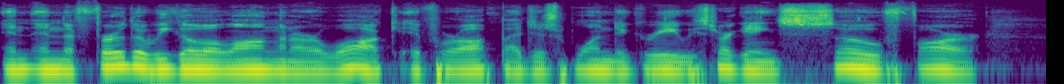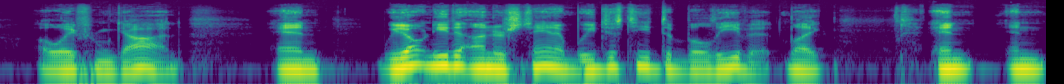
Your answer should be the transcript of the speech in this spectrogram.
and and the further we go along on our walk, if we're off by just one degree, we start getting so far away from God, and we don't need to understand it. We just need to believe it. Like, and and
